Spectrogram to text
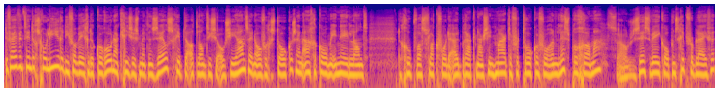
De 25 scholieren die vanwege de coronacrisis met een zeilschip de Atlantische Oceaan zijn overgestoken, zijn aangekomen in Nederland. De groep was vlak voor de uitbraak naar Sint Maarten vertrokken voor een lesprogramma. Zouden zes weken op een schip verblijven.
